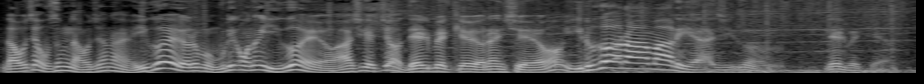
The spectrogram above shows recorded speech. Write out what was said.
나오자 웃음 나오잖아요. 이거예요, 여러분. 우리가 게 이거예요. 아시겠죠? 내일 뵐게요. 11시에요. 이러거라 말이야, 지금. 내일 뵐게요.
